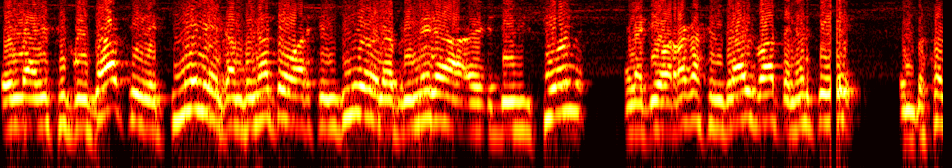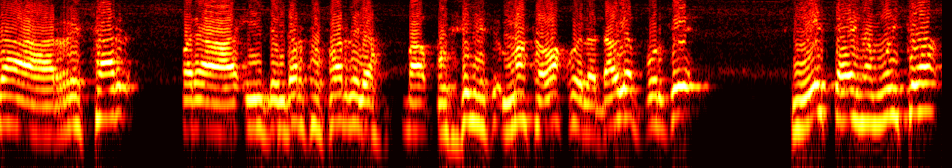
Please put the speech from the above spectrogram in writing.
en la dificultad que tiene el campeonato argentino de la primera eh, división, en la que Barraca Central va a tener que empezar a rezar para intentar zafar de las posiciones más abajo de la tabla, porque si esta es la muestra,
